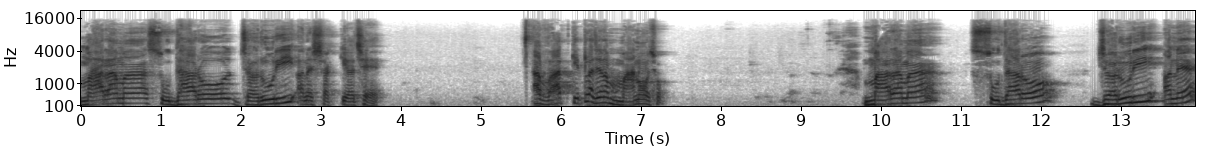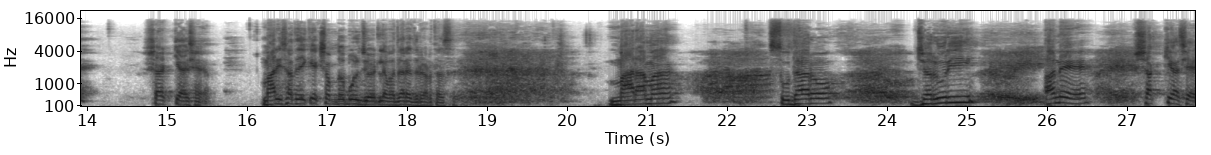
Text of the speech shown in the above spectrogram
મારામાં સુધારો જરૂરી અને શક્ય છે. આ વાત કેટલા જણા માનો છો? મારામાં સુધારો જરૂરી અને શક્ય છે. મારી સાથે એક એક શબ્દ બોલજો એટલે વધારે દ્રઢ થશે. મારામાં સુધારો જરૂરી અને શક્ય છે.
